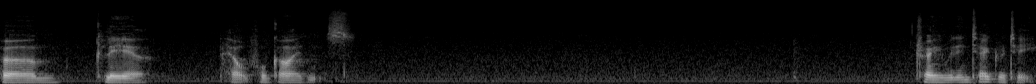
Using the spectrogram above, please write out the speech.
Firm, clear, helpful guidance. Train with integrity.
